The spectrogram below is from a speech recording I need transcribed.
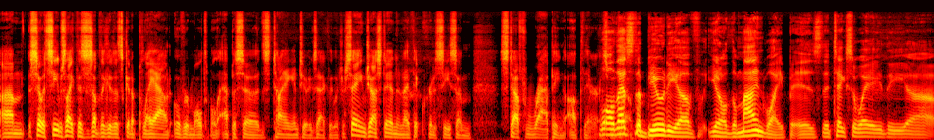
Um, so it seems like this is something that's going to play out over multiple episodes, tying into exactly what you're saying, Justin. And I think we're going to see some stuff wrapping up there. well, we that's the beauty of you know the mind wipe is it takes away the uh,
